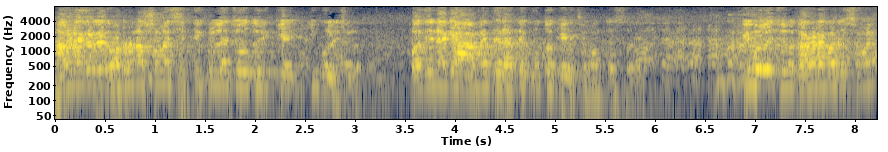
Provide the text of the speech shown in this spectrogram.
খাগড়াগড়ের ঘটনার সময় সিদ্দিকুল্লাহ চৌধুরী কে বলেছিল? কদিন আগে আহমেদের হাতে গুঁতো খেয়েছে মন্তেশ্বরে। কি বলেছিল খাগড়াগড়ের সময়?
